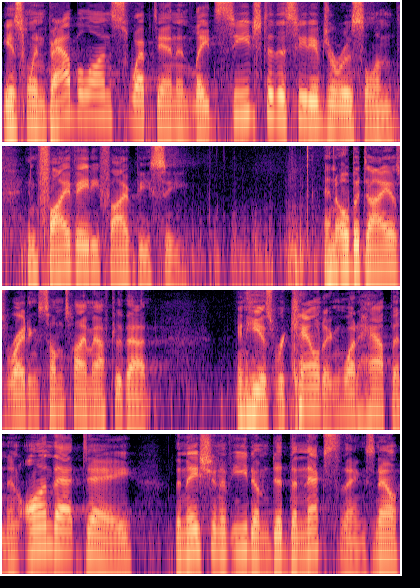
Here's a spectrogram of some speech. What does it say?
is when Babylon swept in and laid siege to the city of Jerusalem in 585 BC. And Obadiah is writing sometime after that, and he is recounting what happened. And on that day, the nation of Edom did the next things. Now,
